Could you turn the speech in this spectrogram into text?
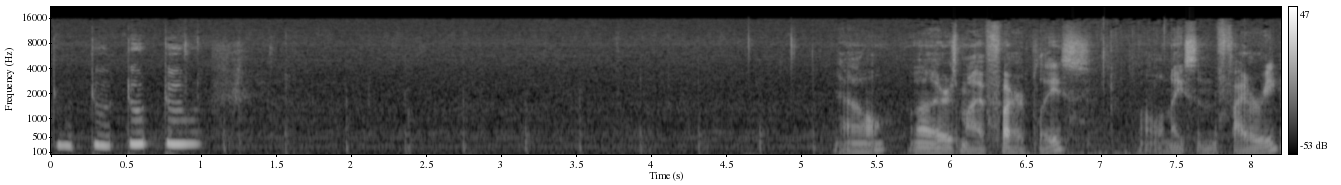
Do, do, do, do. Now, well, there's my fireplace, all nice and fiery.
